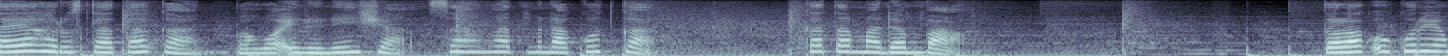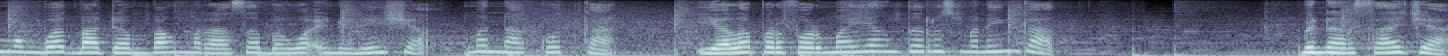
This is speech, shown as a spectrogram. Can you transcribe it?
Saya harus katakan bahwa Indonesia sangat menakutkan, kata Madampang. Tolak ukur yang membuat Madampang merasa bahwa Indonesia menakutkan ialah performa yang terus meningkat Benar saja,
